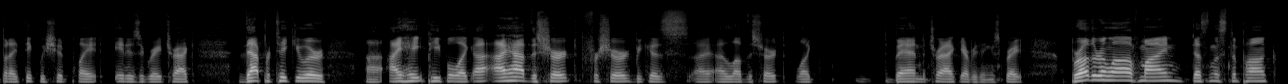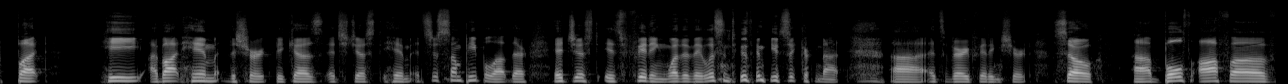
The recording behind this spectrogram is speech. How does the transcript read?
but I think we should play it. It is a great track. That particular, uh, I Hate People, like, I, I have the shirt for sure because I, I love the shirt. Like, the band, the track, everything is great. A brother-in-law of mine doesn't listen to punk, but he I bought him the shirt because it's just him. It's just some people out there. It just is fitting whether they listen to the music or not. Uh, it's a very fitting shirt. So uh, both off of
